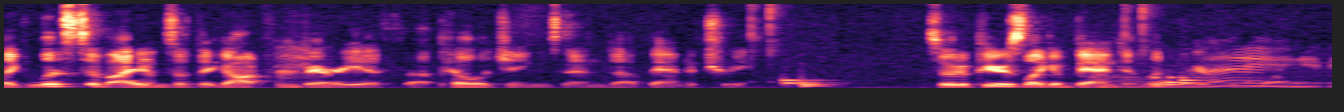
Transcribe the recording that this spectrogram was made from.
like lists of items that they got from various uh, pillagings and uh, banditry. So it appears like a bandit ledger. Right.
